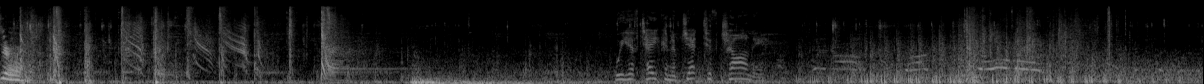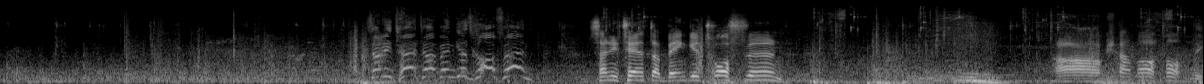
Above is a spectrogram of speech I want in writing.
no. We have taken objective Charlie. Sanitäter, bin getroffen! Sanitäter, Ben getroffen! Oh, come on! The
